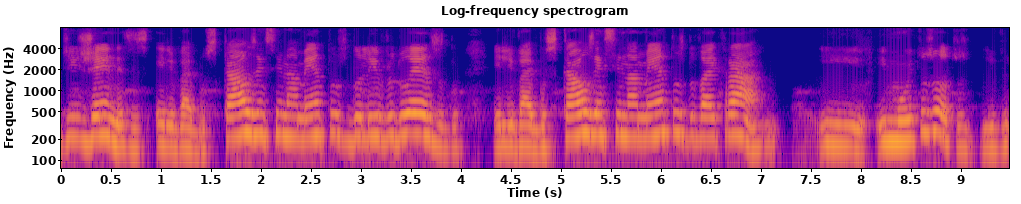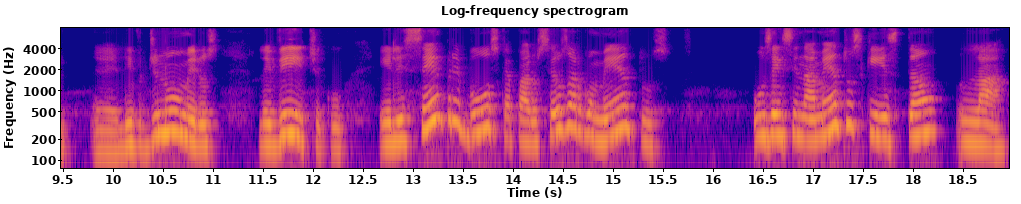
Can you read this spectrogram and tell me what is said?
de Gênesis, ele vai buscar os ensinamentos do livro do Êxodo, ele vai buscar os ensinamentos do Vaikra e, e muitos outros, livro, é, livro de Números, Levítico. Ele sempre busca para os seus argumentos os ensinamentos que estão lá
